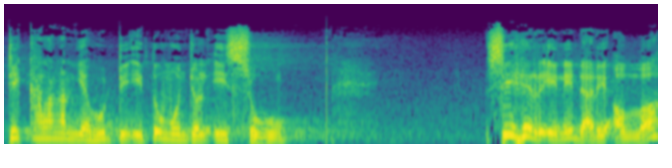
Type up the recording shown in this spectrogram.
di kalangan Yahudi itu muncul isu sihir ini dari Allah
